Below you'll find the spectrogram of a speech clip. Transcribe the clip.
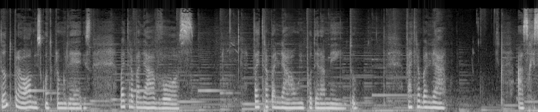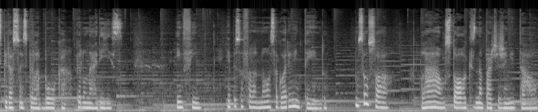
tanto para homens quanto para mulheres, vai trabalhar a voz, vai trabalhar o empoderamento, vai trabalhar as respirações pela boca, pelo nariz, enfim. E a pessoa fala: Nossa, agora eu entendo. Não são só lá os toques na parte genital,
